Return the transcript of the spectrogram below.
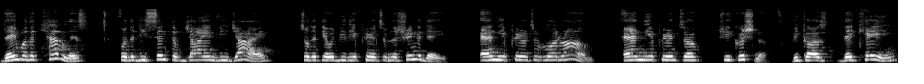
They were the catalyst for the descent of Jai and Vijay so that there would be the appearance of Nrsingadev and the appearance of Lord Ram and the appearance of Sri Krishna because they came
